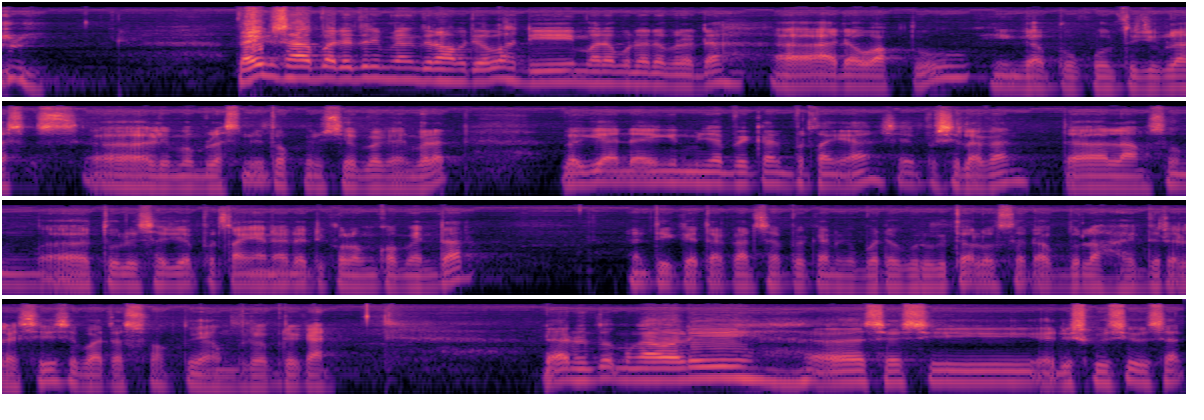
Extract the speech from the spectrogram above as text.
Baik sahabat dan yang dirahmati Allah di mana pun anda berada, uh, ada waktu hingga pukul 17.15 uh, menit waktu Indonesia bagian barat bagi Anda yang ingin menyampaikan pertanyaan, saya persilakan langsung uh, tulis saja pertanyaan Anda di kolom komentar. Nanti kita akan sampaikan kepada guru kita Ustaz Abdullah Haidir Alesi sebatas waktu yang beliau berikan. Dan untuk mengawali uh, sesi uh, diskusi Ustaz,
